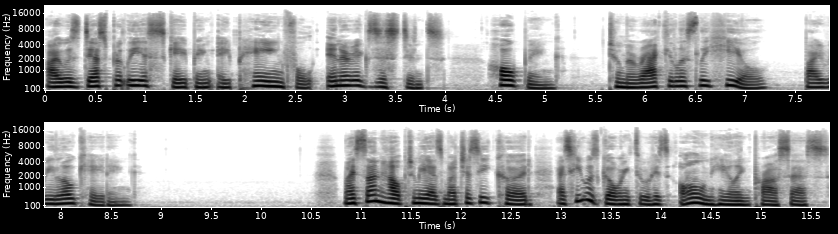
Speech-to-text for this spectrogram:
I was desperately escaping a painful inner existence, hoping to miraculously heal by relocating. My son helped me as much as he could as he was going through his own healing process.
